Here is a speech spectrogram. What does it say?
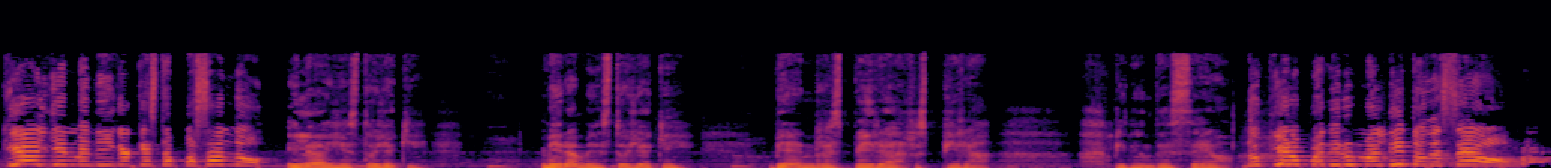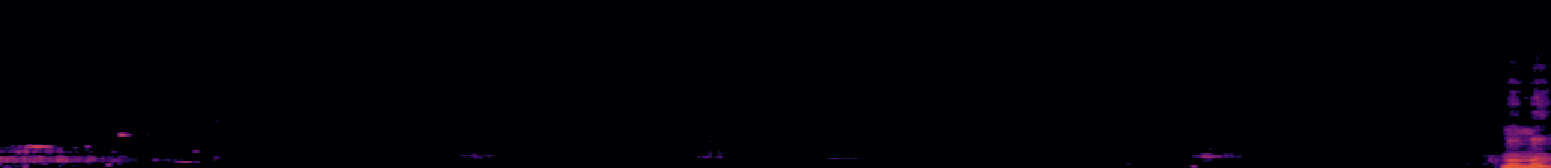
¡Que alguien me diga qué está pasando! Eli, estoy aquí. Mírame, estoy aquí. Bien, respira, respira. Pide un deseo. ¡No quiero pedir un maldito deseo! Mamá.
